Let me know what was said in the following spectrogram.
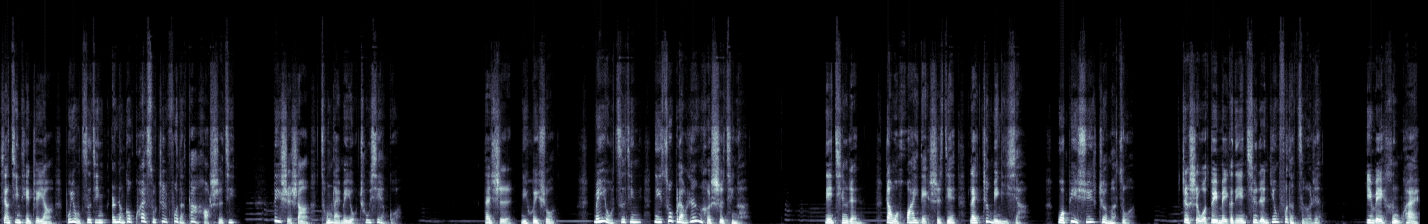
像今天这样不用资金而能够快速致富的大好时机，历史上从来没有出现过。但是你会说，没有资金，你做不了任何事情啊。年轻人，让我花一点时间来证明一下，我必须这么做，这是我对每个年轻人应负的责任。因为很快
